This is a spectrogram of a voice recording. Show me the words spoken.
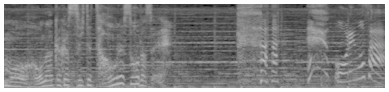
もうお腹が空いて倒れそうだぜ。俺もさ。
